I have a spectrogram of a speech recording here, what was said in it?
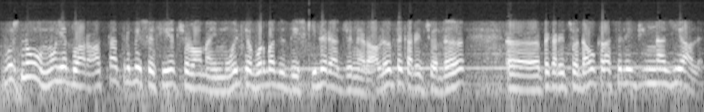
spus, nu, nu e doar asta, trebuie să fie ceva mai mult, e vorba de deschiderea generală pe care ți-o, dă, uh, pe care ți-o dau clasele gimnaziale.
